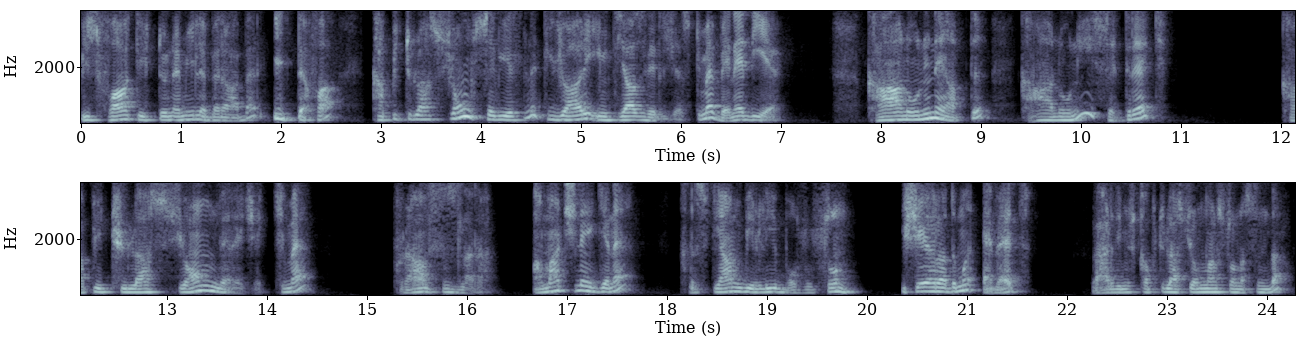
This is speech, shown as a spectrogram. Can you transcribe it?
biz Fatih dönemiyle beraber ilk defa kapitülasyon seviyesinde ticari imtiyaz vereceğiz. Kime? Venedik'e. Kanuni ne yaptı? Kanuni ise direkt kapitülasyon verecek. Kime? Fransızlara. Amaç ne gene? Hristiyan birliği bozulsun. İşe yaradı mı? Evet. Verdiğimiz kapitülasyonlar sonrasında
